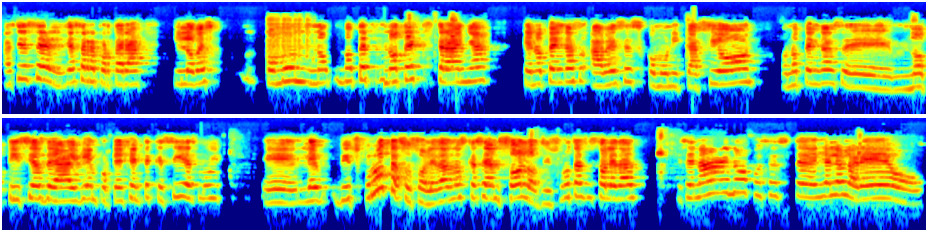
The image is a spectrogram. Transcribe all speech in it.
así es él, ya se reportará y lo ves común, no, no, te, no te extraña que no tengas a veces comunicación o no tengas eh, noticias de alguien, porque hay gente que sí es muy, eh, le disfruta su soledad, no es que sean solos, disfrutan su soledad, dicen, ay, no, pues este, ya le hablaré o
